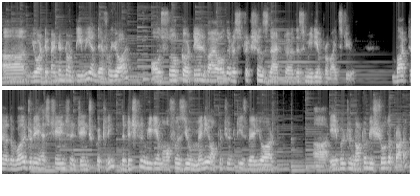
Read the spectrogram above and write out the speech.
uh, you are dependent on TV, and therefore you are also curtailed by all the restrictions that uh, this medium provides to you. But uh, the world today has changed and changed quickly. The digital medium offers you many opportunities where you are uh, able to not only show the product,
